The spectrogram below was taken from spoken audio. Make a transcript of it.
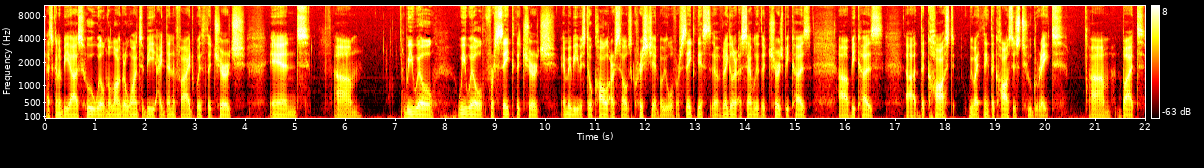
that's going to be us who will no longer want to be identified with the church. And um, we will we will forsake the church and maybe even still call ourselves Christian, but we will forsake this uh, regular assembly of the church because uh, because uh, the cost we might think the cost is too great. Um, but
